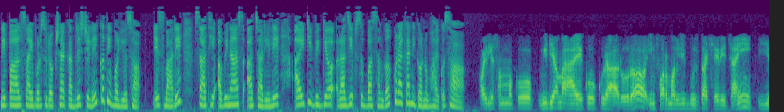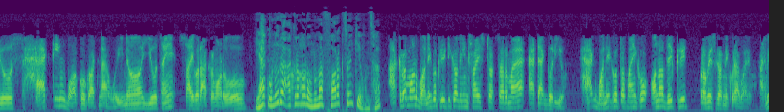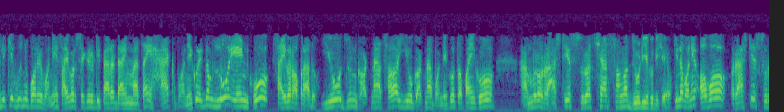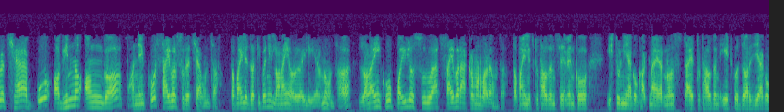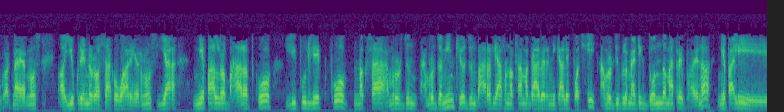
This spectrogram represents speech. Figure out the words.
नेपाल साइबर सुरक्षाका दृष्टिले कति बलियो छ। यसबारे साथी अविनाश आचार्यले आईटी विज्ञ राजीव सुब्बासँग कुराकानी गर्नुभएको छ। अहिलेसम्मको मिडियामा आएको कुराहरू र इन्फर्मल्ली बुझ्दाखेरि चाहिँ यो ह्याकिङ भएको घटना होइन यो चाहिँ साइबर आक्रमण हो। ह्याक हुनु र आक्रमण हुनुमा फरक चाहिँ के हुन्छ? आक्रमण भनेको क्रिटिकल इन्फ्रास्ट्रक्चरमा एट्याक गरियो। ह्याक भनेको तपाईँको अनधिकृत प्रवेश गर्ने कुरा भयो। हामीले के बुझ्नु पर्यो भने साइबर सेक्युरिटी प्याराडाइममा चाहिँ ह्याक भनेको एकदम लो एन्डको साइबर अपराध हो। यो जुन घटना छ यो घटना भनेको तपाईँको हाम्रो राष्ट्रिय सुरक्षासँग जोडिएको विषय हो। किनभने अब राष्ट्रिय सुरक्षाको अभिन्न अङ्ग भनेको साइबर सुरक्षा हुन्छ। तपाईँले जति पनि लडाईँहरू अहिले हेर्नुहुन्छ लडाईँको पहिलो सुरुवात साइबर आक्रमणबाट हुन्छ। तपाईँले टु थाउजन्ड सेभेनको इस्टोनियाको घटना हेर्नुहोस् चाहे टु थाउजन्ड एटको जर्जियाको घटना हेर्नुहोस् युक्रेन र रसियाको वार हेर्नुहोस् या नेपाल र भारतको लिपु लेकको नक्सा हाम्रो जुन हाम्रो जमिन थियो जुन भारतले आफ्नो नक्सामा गाबेर निकालेपछि हाम्रो डिप्लोमेटिक द्वन्द मात्रै भएन। नेपाली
